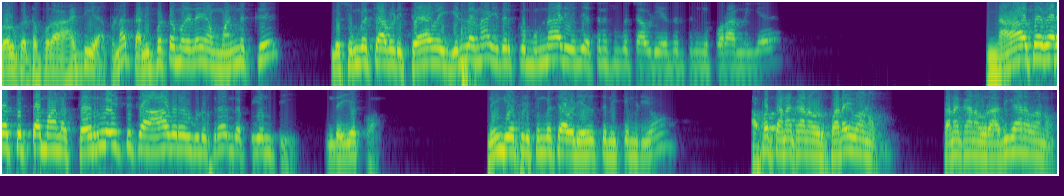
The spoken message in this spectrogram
தோல்கட்டை பூரா அடி. அப்படின்னா தனிப்பட்ட முறையில என் மண்ணுக்கு இந்த சுங்கச்சாவடி தேவை இல்லைன்னா இதற்கு முன்னாடி வந்து எத்தனை சுங்கச்சாவடி எதிர்த்து நீங்க போராடினீங்க? நாசகர திட்டமான ஸ்டெர்லைட்டுக்கு ஆதரவு கொடுக்கிற இந்த பிஎம்டி இந்த இயக்கம். நீங்க எப்படி சுங்கச்சாவடி எதிர்த்து நிக்க முடியும்? அப்ப தனக்கான ஒரு படை வேணும். தனக்கான ஒரு அதிகாரம் வேணும்.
